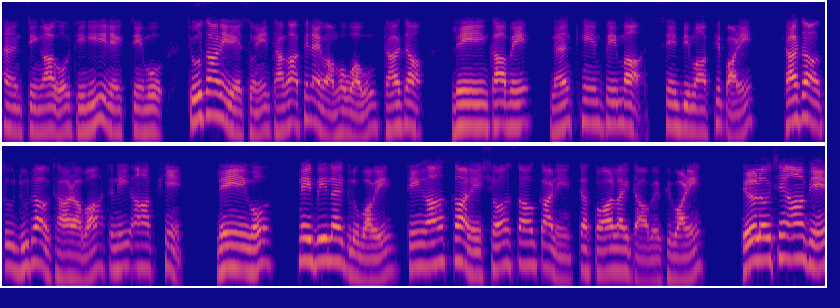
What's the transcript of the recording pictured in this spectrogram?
Hunting ကကိုဒီနည်းတွေနဲ့တင်ဖို့စ조사နေတယ်ဆိုရင်ဒါကဖြစ်နိုင်မှာမဟုတ်ပါဘူး။ဒါကြောင့်လင်ကပဲလန်ခင်းဖေးမှဆင်ပြေမှာဖြစ်ပါတယ်။ဒါကြောင့်သူဒူးထောက်ထားတာပါ။တနည်းအားဖြင့်လင်ကိုနှိပ်ပေးလိုက်တယ်လို့ပါပဲ။တင်ကားကလည်းရှော့ဆောက်ကနေတက်သွားလိုက်တာပဲဖြစ်ပါတယ်။ဒီလိုလုပ်ခြင်းအပြင်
